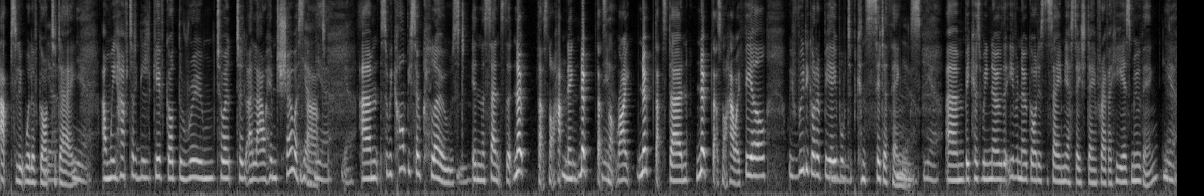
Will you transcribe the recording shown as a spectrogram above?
absolute will of God Yeah. today. Yeah. And we have to give God the room to uh, to allow Him to show us Yeah. that. Um, so we can't be so closed in the sense that nope, that's not happening. Mm. Nope, that's Yeah. not right. Nope, that's done. Nope, that's not how I feel. We've really got to be able mm. to consider things. Yeah. Um, because we know that even though God is the same yesterday, today, and forever, He is moving. Yeah.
